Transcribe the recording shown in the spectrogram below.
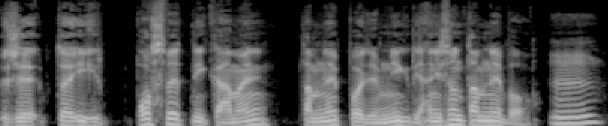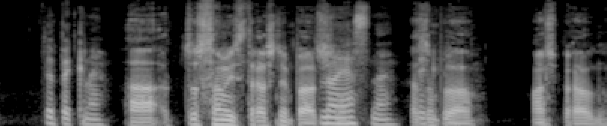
že to je ich posvetný kameň, tam nepôjdem nikdy. Ani som tam nebol. Mm. To je pekné. A to sa mi strašne páčilo. No jasné. Ja pekné. som povedal, máš pravdu.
